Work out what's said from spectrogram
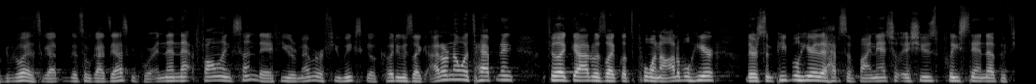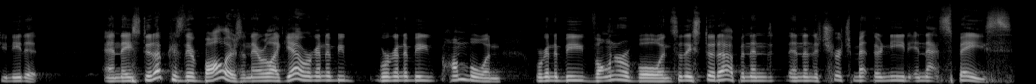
We'll give it away. That's what, God, that's what God's asking for. And then that following Sunday, if you remember a few weeks ago, Cody was like, I don't know what's happening. I feel like God was like, let's pull an audible here. There's some people here that have some financial issues. Please stand up if you need it. And they stood up because they're ballers and they were like, yeah, we're going to be we're going to be humble and we're going to be vulnerable. And so they stood up and then and then the church met their need in that space.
